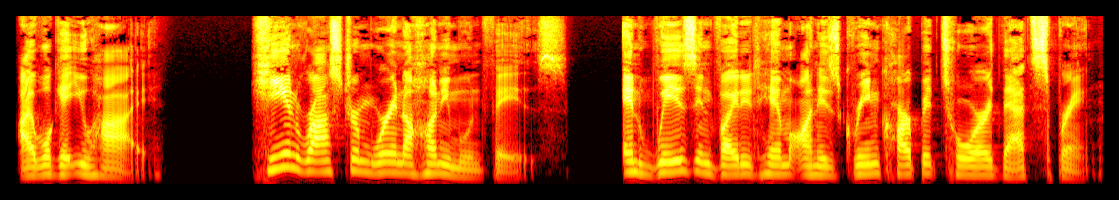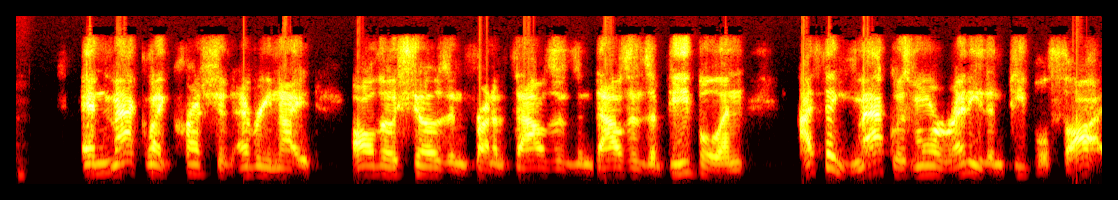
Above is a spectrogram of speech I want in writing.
I will get you high. He and Rostrum were in a honeymoon phase, and Wiz invited him on his green carpet tour that spring. And Mac like crushed it every night, all those shows in front of thousands and thousands of people. And I think Mac was more ready than people thought.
